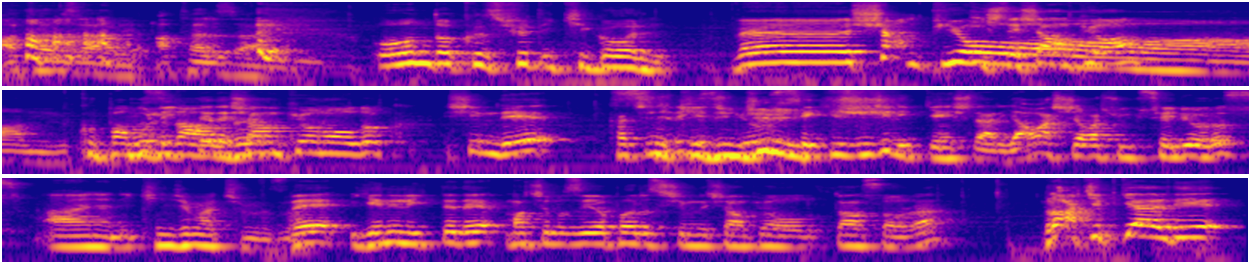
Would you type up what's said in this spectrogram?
Atarız abi, atarız abi. 19 şut 2 gol. Ve şampiyon. İşte şampiyon. Kupamızı Bu da ligde aldık. de şampiyon olduk. Şimdi kaçıncı lige Sekizinci çıkıyoruz? lig. 8. lig gençler. Yavaş yavaş yükseliyoruz. Aynen ikinci maçımız. Ve yeni ligde de maçımızı yaparız şimdi şampiyon olduktan sonra. Rakip geldi.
